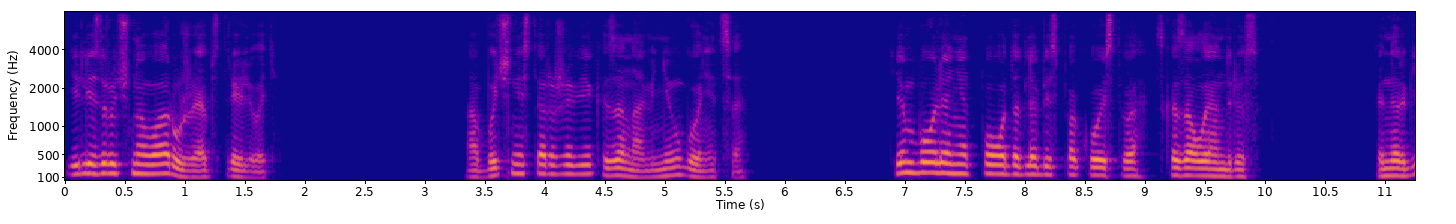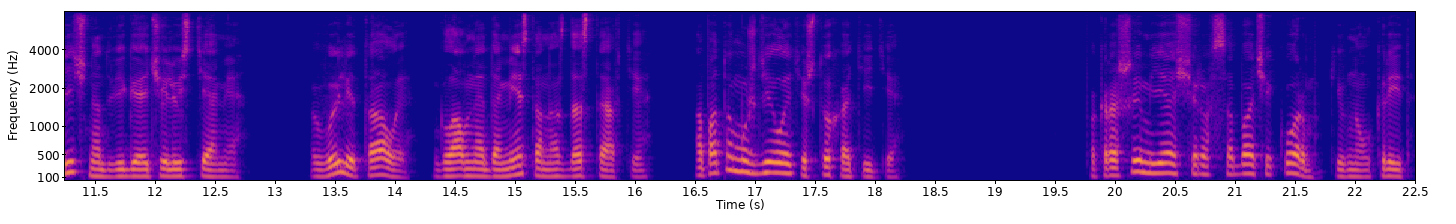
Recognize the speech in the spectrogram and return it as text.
или из ручного оружия обстреливать?» «Обычный сторожевик за нами не угонится». «Тем более нет повода для беспокойства», – сказал Эндрюс, энергично двигая челюстями. «Вы леталы, главное до места нас доставьте». А потом уж делайте, что хотите». «Покрошим ящеров собачий корм», – кивнул Крит.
